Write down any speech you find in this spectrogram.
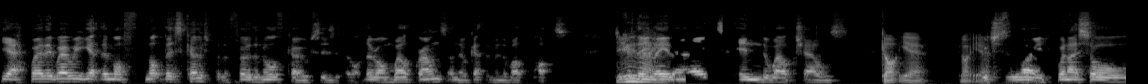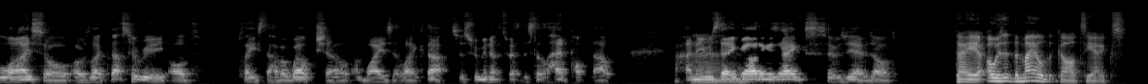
Yeah, where they where we get them off not this coast but the further north coast is they're on whelk grounds and they'll get them in the whelk pots Do because they? they? lay their eggs in the whelk shells. Got yeah. Got yeah. Which is why when I saw what I saw, I was like, that's a really odd place to have a whelk shell, and why is it like that? So swimming up to it, this little head popped out, and he was there Ah. guarding his eggs. So it was yeah, it was odd. They. Oh, is it the male that guards the eggs?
